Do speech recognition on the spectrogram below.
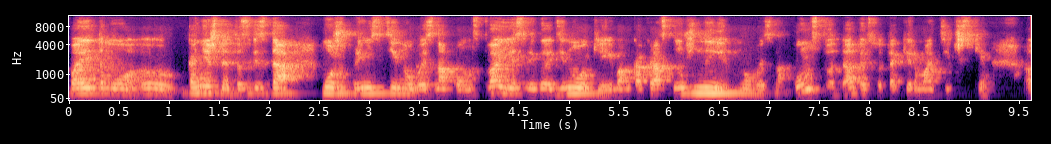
Поэтому, э, конечно, эта звезда может принести новые знакомства. Если вы одиноки и вам как раз нужны новые знакомства, да, то есть вот такие романтические, э,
